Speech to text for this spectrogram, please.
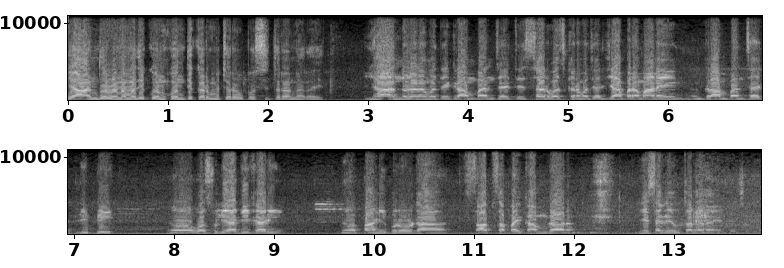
या आंदोलनामध्ये कोणकोणते कर्मचारी उपस्थित राहणार आहेत? ह्या आंदोलनामध्ये ग्रामपंचायतीचे सर्वच कर्मचारी ज्याप्रमाणे ग्रामपंचायत लिपिक अ, वसुली अधिकारी अ, पाणी पुरवठा साफसफाई कामगार हे सगळे उतरणार आहेत त्याच्यामध्ये.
